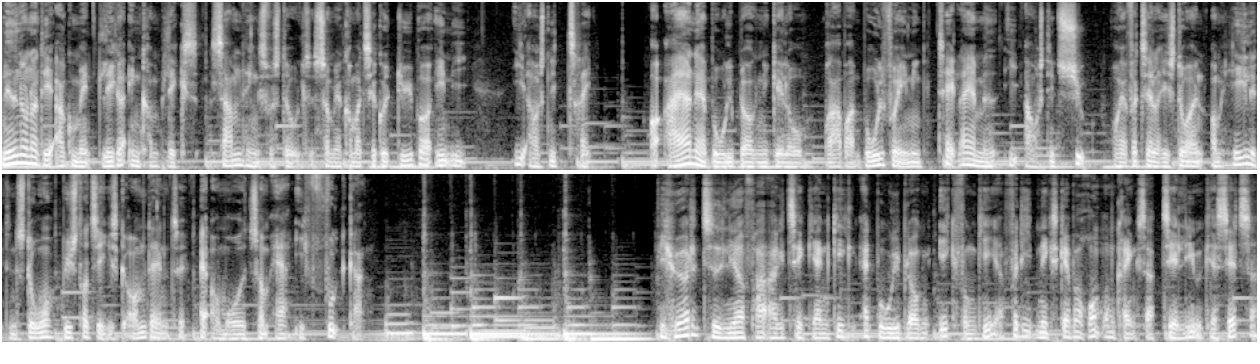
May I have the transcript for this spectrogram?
Nedenunder det argument ligger en kompleks sammenhængsforståelse, som jeg kommer til at gå dybere ind i i afsnit 3. Og ejerne af boligblokken i Gellerup, Brabrand Boligforening, taler jeg med i afsnit 7, hvor jeg fortæller historien om hele den store bystrategiske omdannelse af området, som er i fuld gang. Vi hørte tidligere fra arkitekt Jan Giel, at boligblokken ikke fungerer, fordi den ikke skaber rum omkring sig til, at livet kan sætte sig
